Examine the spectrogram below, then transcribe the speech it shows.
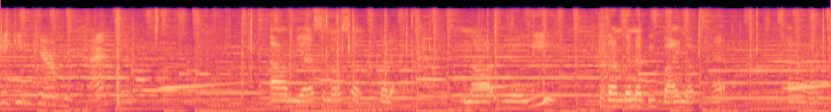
taking care of your pet. Um, yes, and also, but not really, because I'm gonna be buying a pet. Uh,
